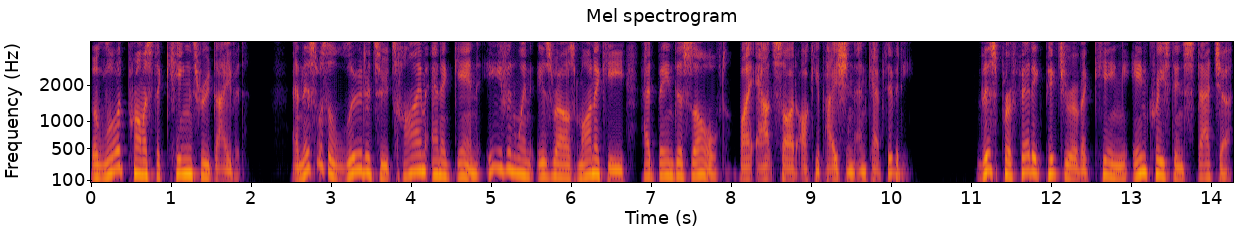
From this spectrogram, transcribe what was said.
the Lord promised a king through David, and this was alluded to time and again, even when Israel's monarchy had been dissolved by outside occupation and captivity. This prophetic picture of a king increased in stature,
